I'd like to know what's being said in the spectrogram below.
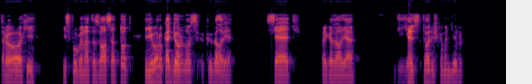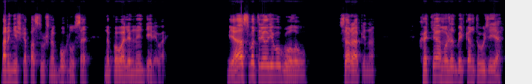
Трохи. Испуганно отозвался тот, и его рука дернулась к голове. Сядь, приказал я. Есть, товарищ командир. Парнишка послушно бухнулся на поваленное дерево. Я осмотрел его голову. Царапина Хотя, может быть, контузия.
